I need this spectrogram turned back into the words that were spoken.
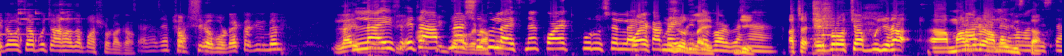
এটা হচ্ছে আপু চার হাজার পাঁচশো টাকা। 4,500 সবচেয়ে কাপড় একটা কিনবেন লাইফ এটা আপনার শুধু লাইফ না কয়েক পুরুষের লাইফ কাটাই দিতে পারবে হ্যাঁ। আচ্ছা এরপর হচ্ছে আপু যেটা মার্বেলের মার্বেলের আমল দিস্তা।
